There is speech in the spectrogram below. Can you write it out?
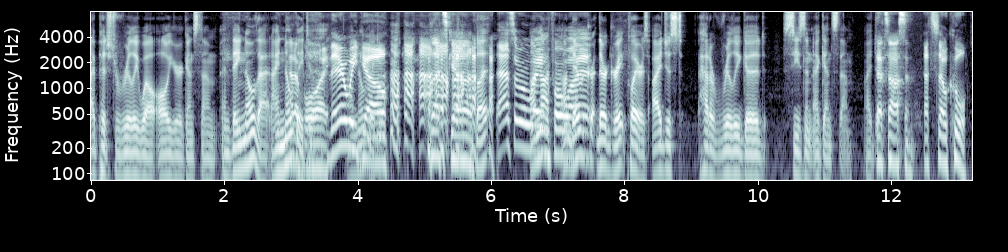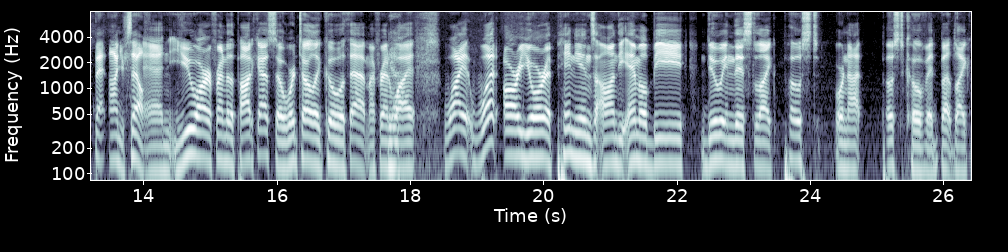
I pitched really well all year against them, and they know that. I know they Attaboy. do. There we I know go. Let's go. But That's what we're I'm waiting not. for. They're, they're great players. I just had a really good season against them. I did. That's awesome. That's so cool. Bet on yourself. and you are a friend of the podcast, so we're totally cool with that, my friend Yeah. Wyatt. Wyatt, what are your opinions on the MLB doing this like post or not post COVID, but like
